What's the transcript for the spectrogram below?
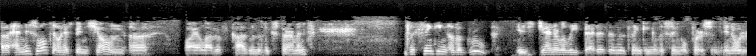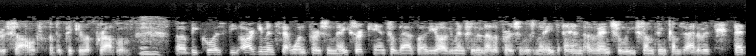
uh, and this also has been shown uh, by a lot of cognitive experiments. The thinking of a group is generally better than the thinking of a single person in order to solve a particular problem. Uh, because the arguments that one person makes are canceled out by the arguments that another person has made, and eventually something comes out of it that's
